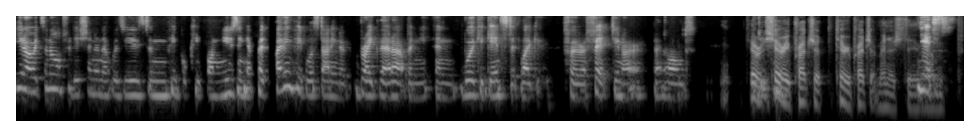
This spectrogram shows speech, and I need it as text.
you know it's an old tradition and it was used and people keep on using it but i think people are starting to break that up and and work against it like for effect you know that old Terry, Tradition. Terry Pratchett. Terry Pratchett managed to yes um,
